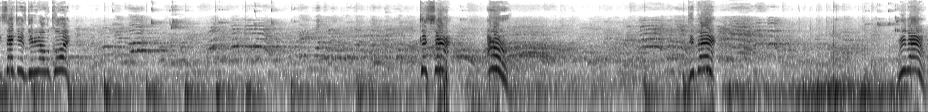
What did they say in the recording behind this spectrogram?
26 seconds. Get it over court. Good shot. Oh. Get back. Rebound.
